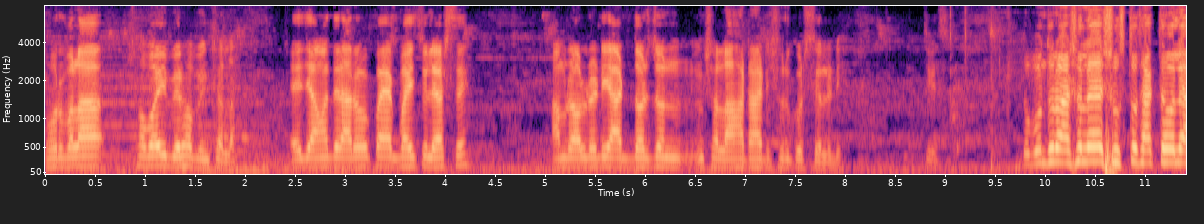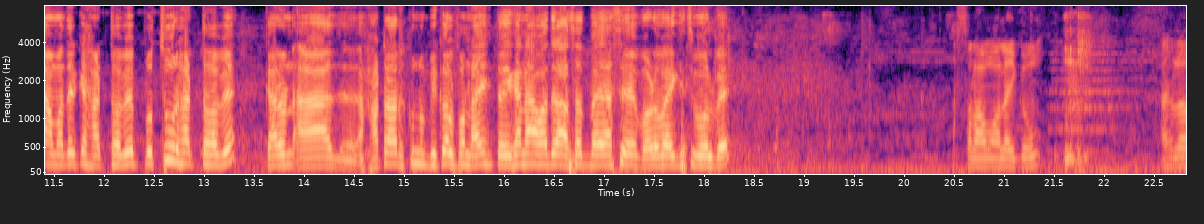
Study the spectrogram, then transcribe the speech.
ভোরবেলা সবাই বের হব ইনশাল্লাহ। এই যে আমাদের আরও কয়েক ভাই চলে আসছে। আমরা অলরেডি আট দশজন ইনশাল্লাহ হাঁটাহাঁটি শুরু করছি অলরেডি ঠিক আছে? তো বন্ধুরা আসলে সুস্থ থাকতে হলে আমাদেরকে হাঁটতে হবে প্রচুর হাঁটতে হবে কারণ হাঁটার কোনো বিকল্প নাই। তো এখানে আমাদের আসাদ ভাই আছে বড় ভাই কিছু বলবে। আসসালামু আলাইকুম। আসলে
